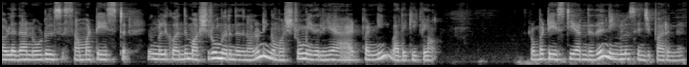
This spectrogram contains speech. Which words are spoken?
அவ்வளோதான் நூடுல்ஸ் செம்ம டேஸ்ட் உங்களுக்கு வந்து மஷ்ரூம் இருந்ததுனாலும் நீங்கள் மஷ்ரூம் இதிலையே ஆட் பண்ணி வதக்கிக்கலாம். ரொம்ப டேஸ்டியாக இருந்தது. நீங்களும் செஞ்சு பாருங்கள்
